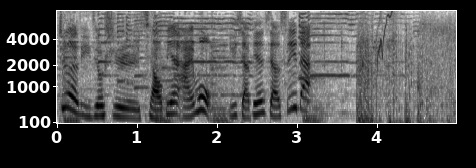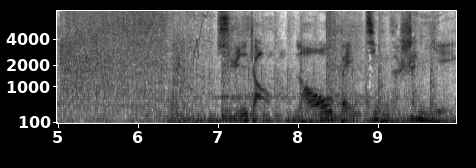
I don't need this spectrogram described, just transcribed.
这里就是小编 M 与小编小 C 的。寻找老北京的身影。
